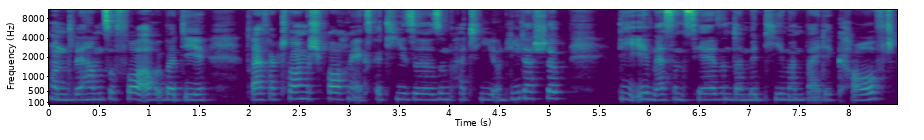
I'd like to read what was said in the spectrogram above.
Und wir haben zuvor auch über die drei Faktoren gesprochen, Expertise, Sympathie und Leadership, die eben essentiell sind, damit jemand bei dir kauft.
